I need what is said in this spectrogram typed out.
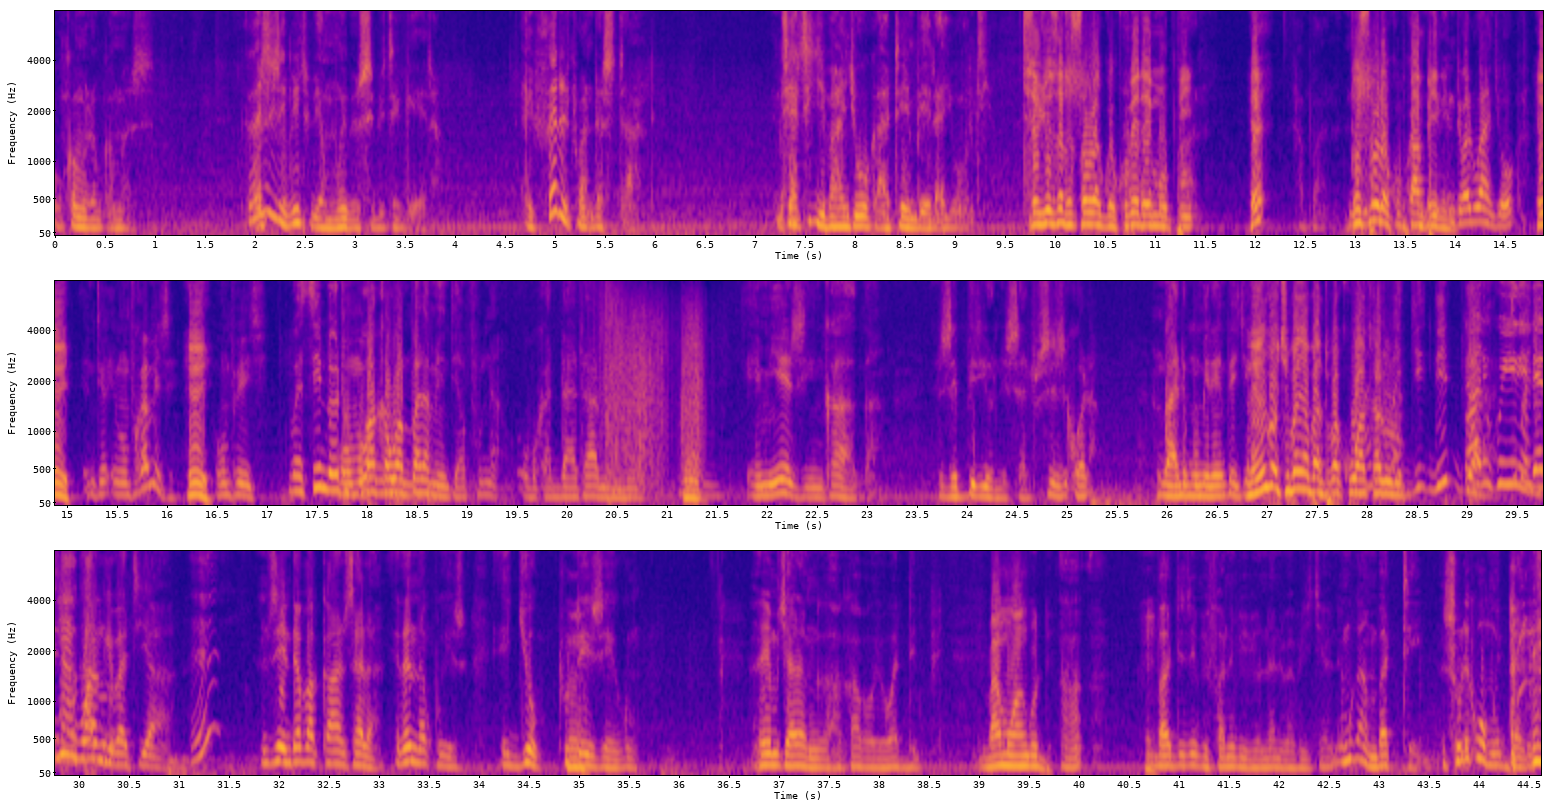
okukamula bukamasi kakati ebintu byammwe ebyo sibitegeera. I fail to understand. Nti ati gibanjuuka ate embeerayo ntya? Kitegeeza tosobola gwe kubeera mp. Eh? Tosobola ku campaigning nti waliwanjooka Eh, nti onfukamize ompeeki omubaka wa palamenti afuna obukadde ataano mu emyezi nkaaga ze biliyoni satu sizikola. Nga ndi mu mirembe naye ngaokimanya abantu bakuwa akalulu. Baji- didda, Twali kuyiridde tibajiibwange n'akalulu. batya? Nze ndaba kansala era ennaku ezo ejjo tudeezi ego naye mukyala nga akaaba oyo wa dipi bamuwangudde Eh. badira ebifaani bye byonna ne babijja. Nemugamba batte nsuleko omweddalo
